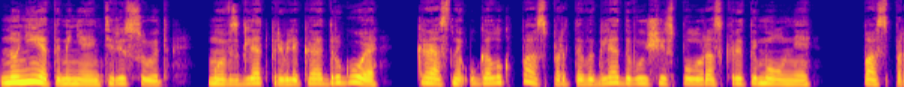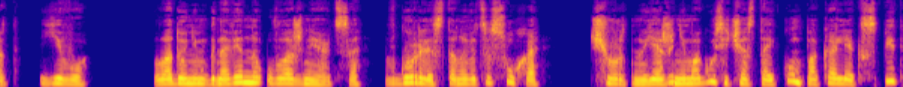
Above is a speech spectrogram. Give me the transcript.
но не это меня интересует. Мой взгляд привлекает другое. Красный уголок паспорта, выглядывающий из полураскрытой молнии. Паспорт. Его. Ладони мгновенно увлажняются. В горле становится сухо. Черт, ну я же не могу сейчас тайком, пока Лекс спит,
